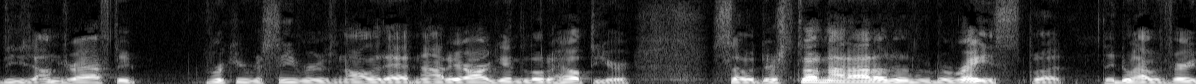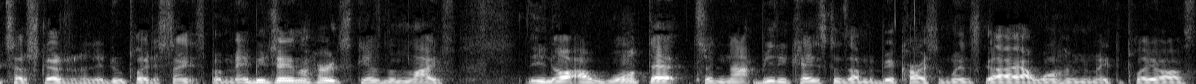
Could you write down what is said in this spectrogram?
these undrafted rookie receivers and all of that. Now they are getting a little healthier, so they're still not out of the, the race. But they do have a very tough schedule, and they do play the Saints. But maybe Jalen Hurts gives them life. You know, I want that to not be the case because I'm a big Carson Wentz guy. I want him to make the playoffs.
